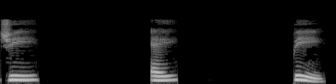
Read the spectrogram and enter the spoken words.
g a b.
